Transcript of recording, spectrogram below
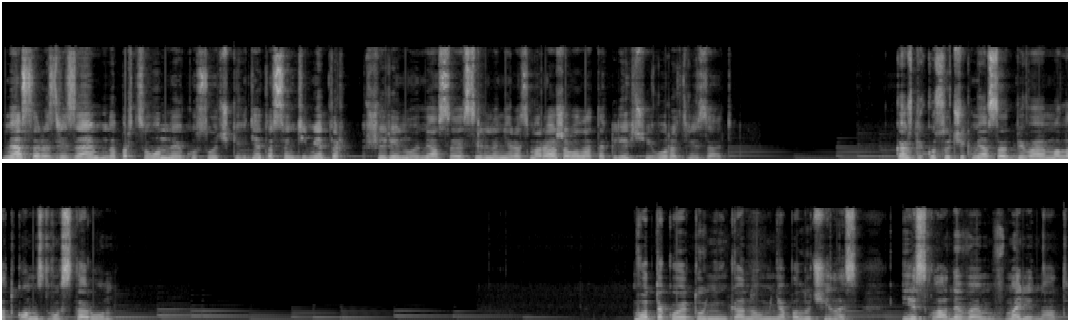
Мясо разрезаем на порционные кусочки, где-то сантиметр шириной. Мясо я сильно не размораживала, так легче его разрезать. Каждый кусочек мяса отбиваем молотком с двух сторон. Вот такое тоненькое оно у меня получилось. И складываем в маринад.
